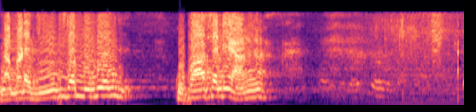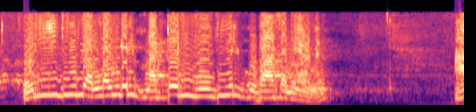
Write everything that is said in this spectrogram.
നമ്മുടെ ജീവിതം മുഴുവൻ ഉപാസനയാണ്. ഒരു രീതിയിൽ അല്ലെങ്കിൽ മറ്റൊരു രീതിയിൽ ഉപാസനയാണ്. ആ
